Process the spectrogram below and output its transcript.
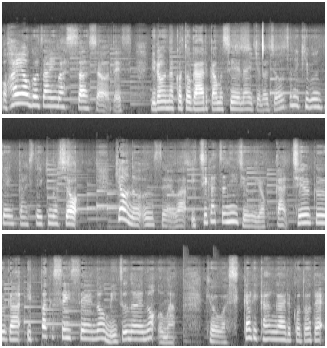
おはようございます。総称です。いろんなことがあるかもしれないけど上手に気分転換していきましょう。今日の運勢は1月24日中宮が一泊水星の水の絵の馬。今日はしっかり考えることで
